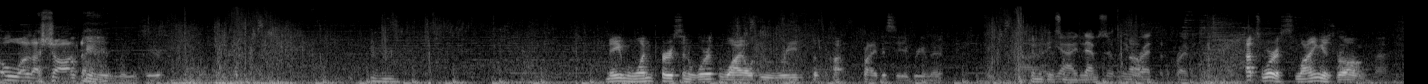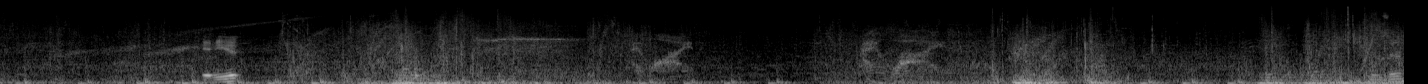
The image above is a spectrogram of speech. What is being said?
Oh, I got shot. Okay, loser. Mm-hmm. Name one person worthwhile who reads the privacy agreement. Gonna Uh, get yeah, I some of these. definitely Oh. read the privacy. That's worse. Lying is wrong. Idiot. I lied. I lied. Loser.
